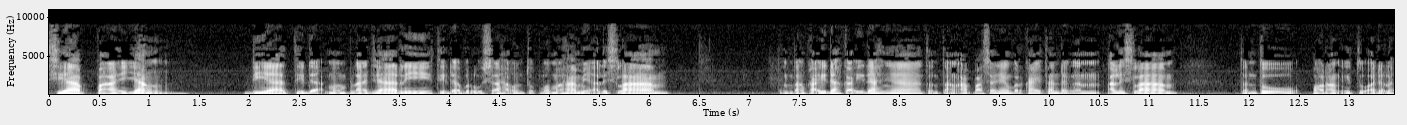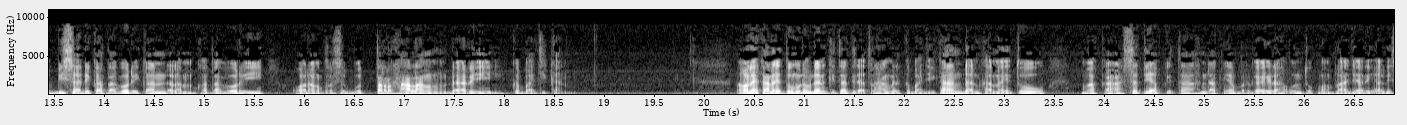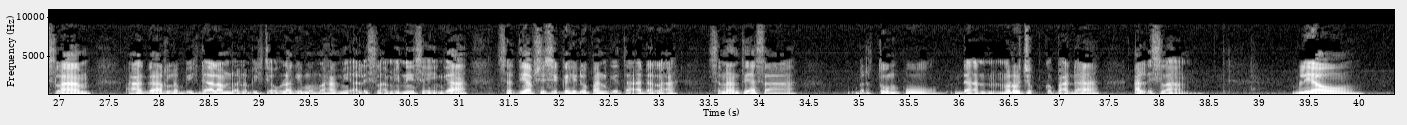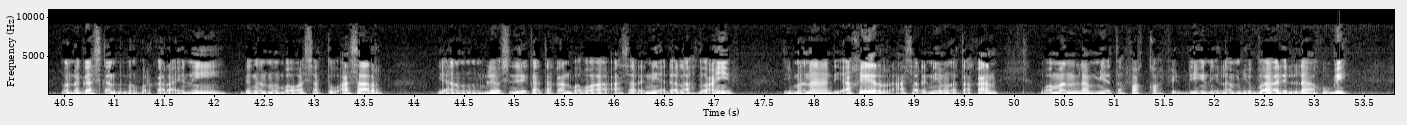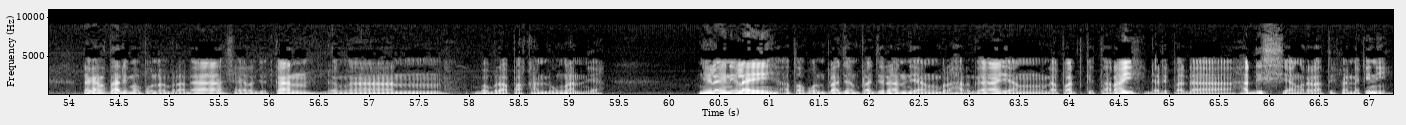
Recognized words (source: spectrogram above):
siapa yang dia tidak mempelajari, tidak berusaha untuk memahami al-Islam, tentang kaidah-kaidahnya, tentang apa saja yang berkaitan dengan al-Islam, tentu orang itu adalah bisa dikategorikan dalam kategori orang tersebut terhalang dari kebajikan. Nah, oleh karena itu mudah-mudahan kita tidak terhalang dari kebajikan dan karena itu maka setiap kita hendaknya bergairah untuk mempelajari al-Islam agar lebih dalam dan lebih jauh lagi memahami al-Islam ini sehingga setiap sisi kehidupan kita adalah senantiasa bertumpu dan merujuk kepada al-Islam. Beliau menegaskan tentang perkara ini dengan membawa satu asar yang beliau sendiri katakan bahwa asar ini adalah dhaif di mana di akhir asar ini mengatakan waman lam yatafaqqah fid dini lam yubalillahu bih. Rekan tadi maupun berada, saya lanjutkan dengan beberapa kandungan ya. Nilai-nilai ataupun pelajaran-pelajaran yang berharga yang dapat kita raih daripada hadis yang relatif pendek ini.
